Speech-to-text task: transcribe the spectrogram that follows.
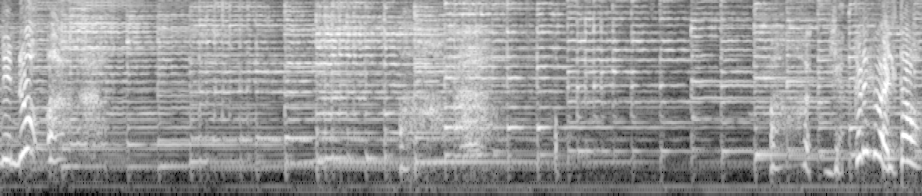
నిన్ను ఎక్కడికి వెళ్తావు?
